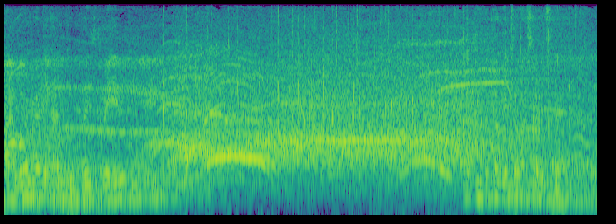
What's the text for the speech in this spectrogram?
Hi, right, we're ready, and We're pleased to meet you. Thank you for coming to our show today.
